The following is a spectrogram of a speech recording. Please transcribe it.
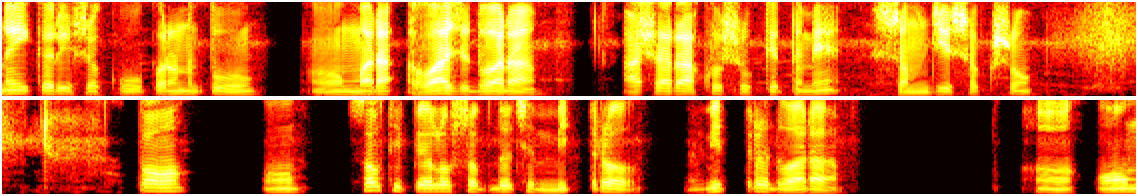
નહીં કરી શકું, પરંતુ મારા અવાજ દ્વારા આશા રાખું છું કે તમે સમજી શકશો. તો સૌથી પહેલો શબ્દ છે મિત્ર. મિત્ર દ્વારા ઓમ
